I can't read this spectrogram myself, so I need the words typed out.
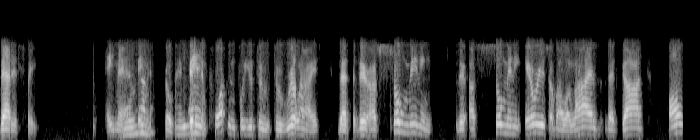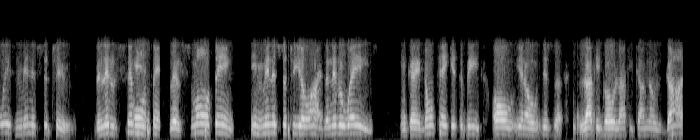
That is faith. Amen. Amen. Amen. So Amen. it's important for you to, to realize that there are so many there are so many areas of our lives that God always ministered to. The little simple yes. things, little small things, He ministered to your life, the little ways. Okay, don't take it to be oh, you know, just a lucky go, lucky come. No, God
